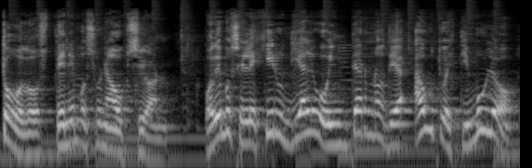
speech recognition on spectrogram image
Todos tenemos una opción. Podemos elegir un diálogo interno de autoestimulo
